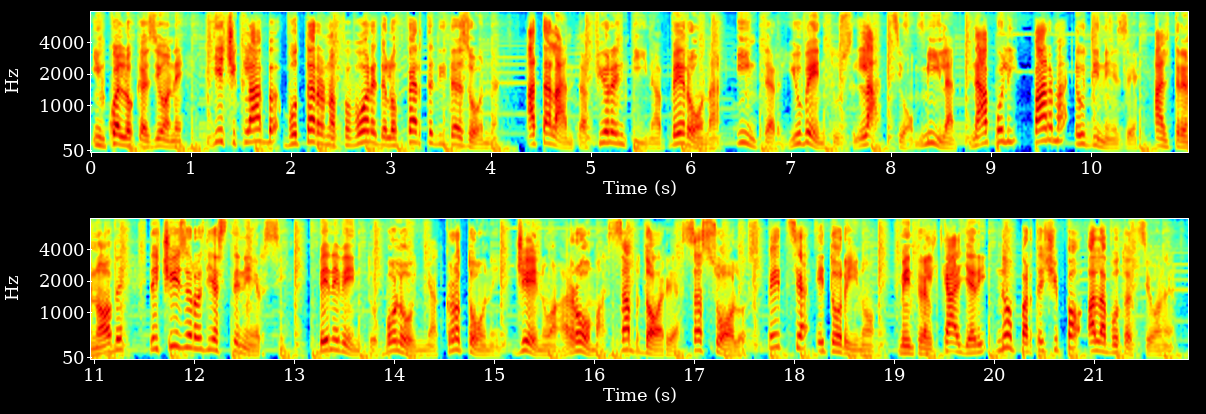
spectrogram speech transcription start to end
In quell'occasione 10 club votarono a favore dell'offerta di Dazon, Atalanta, Fiorentina, Verona, Inter, Juventus, Lazio, Milan, Napoli, Parma e Udinese. Altre nove decisero di astenersi. Benevento, Bologna, Crotone, Genoa, Roma, Sampdoria, Sassuolo, Spezia e Torino, mentre il Cagliari non partecipò alla votazione.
